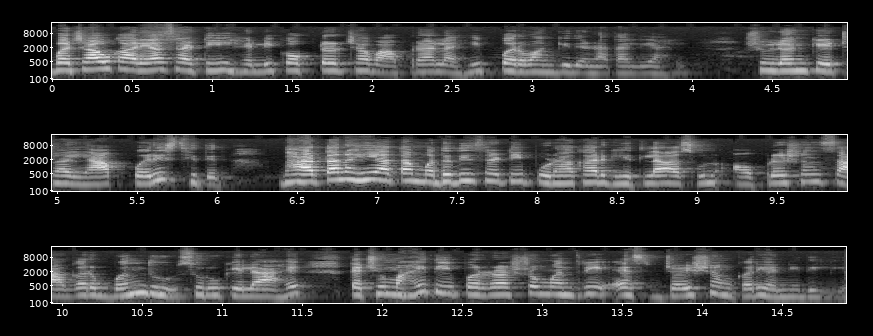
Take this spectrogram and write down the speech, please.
बचाव कार्यासाठी हेलिकॉप्टरच्या वापरालाही परवानगी देण्यात आली आहे. श्रीलंकेच्या या परिस्थितीत भारतानंही आता मदतीसाठी पुढाकार घेतला असून ऑपरेशन सागर बंधू सुरू केलं आहे. त्याची माहिती परराष्ट्र मंत्री एस जयशंकर यांनी दिली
